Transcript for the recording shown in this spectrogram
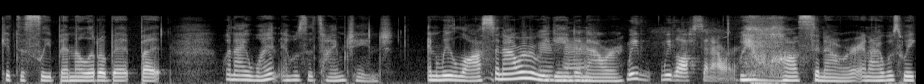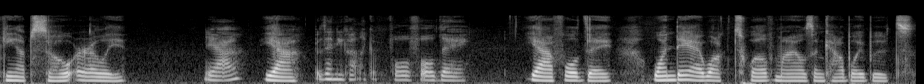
get to sleep in a little bit, but when I went, it was a time change. And we lost an hour, we gained an mm-hmm. hour. We we lost an hour. We lost an hour and I was waking up so early. yeah, Yeah. but then you got like a full full day. Yeah, full day. One day I walked 12 miles in cowboy boots.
